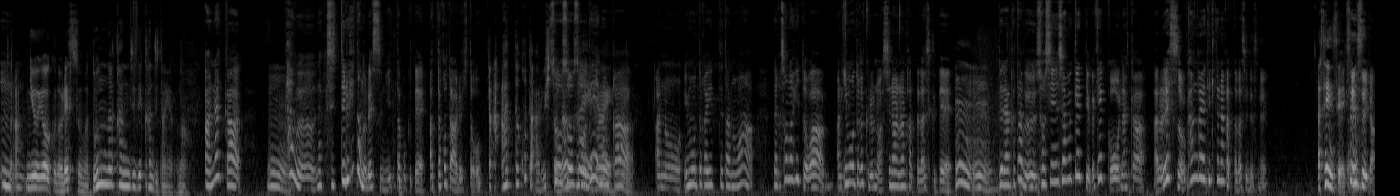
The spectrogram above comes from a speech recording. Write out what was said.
うんうん。ニューヨークのレッスンはどんな感じで感じたんやろな？あなんかうん。多分なんか知ってる人のレッスンに行った僕って会ったことある人？あ会ったことある人な？そうそうそう、はいはいでなんか、はあの妹が言ってたのはなんかその人はあの妹が来るのは知らなかったらしくて。いうんうん。でなんか多分初心者向けっていうか結構なんかあのレッスンを考えてきてなかったらしいんですね。あ先生がな先生が。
